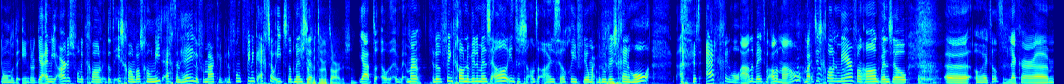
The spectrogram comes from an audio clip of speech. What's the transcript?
onder de indruk. Ja, en die artist vond ik gewoon... Dat is gewoon, was gewoon niet echt een hele vermakelijke... Dat vond, vind ik echt zoiets dat Mensen... weer terug op de artist, hè? Ja, to- oh, maar dat vind ik gewoon, dan willen mensen, oh, interessante artist, een goede film. Maar ik bedoel, er is geen hol. Er is eigenlijk geen hol aan, dat weten we allemaal. Maar het is gewoon meer van, oh, ik ben zo, eh, hoe heet dat? Lekker ehm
